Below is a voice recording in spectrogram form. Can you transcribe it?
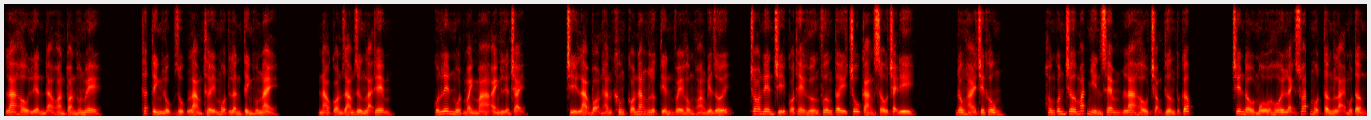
la hầu liền đã hoàn toàn hôn mê. Thất tình lục dục làm thấy một lần tình huống này, nào còn dám dừng lại thêm. Cuốn lên một mảnh ma ảnh liền chạy. Chỉ là bọn hắn không có năng lực tiến về hồng hoang biên giới, cho nên chỉ có thể hướng phương tây chỗ càng sâu chạy đi. Đông hải trên không hồng quân trơ mắt nhìn xem la hầu trọng thương tự cấp. Trên đầu mồ hôi lạnh soát một tầng lại một tầng.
